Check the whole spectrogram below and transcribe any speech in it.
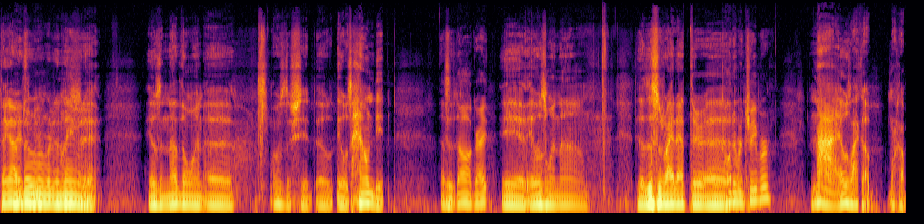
think I I do remember the my name of that. It was another one. Uh, what was the shit? It was, it was Hounded. That's a dog, right? Yeah, it was when um, this was right after uh, Golden Retriever. Nah, it was like a like a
